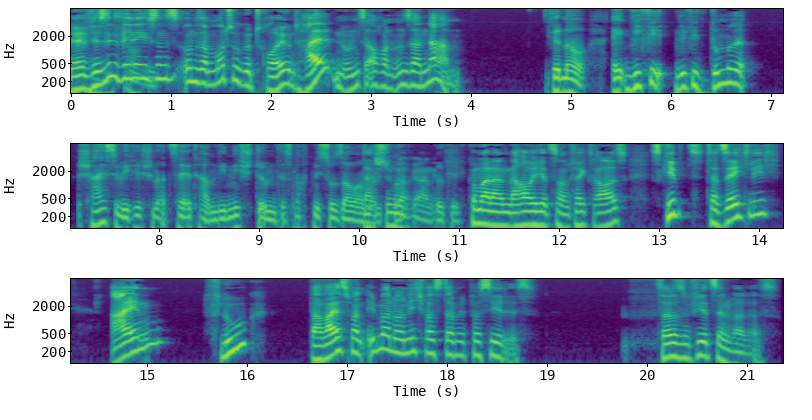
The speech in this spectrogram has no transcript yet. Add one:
Wir, wir sind wenigstens unserem Motto getreu und halten uns auch an unseren Namen. Genau. Ey, wie viel, wie viel dumme Scheiße wir hier schon erzählt haben, die nicht stimmt. Das macht mich so sauer. Das manchmal. stimmt doch gar nicht. Wirklich. Guck mal, dann hau ich jetzt noch einen Fact raus. Es gibt tatsächlich einen Flug, da weiß man immer noch nicht, was damit passiert ist. 2014 war das.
